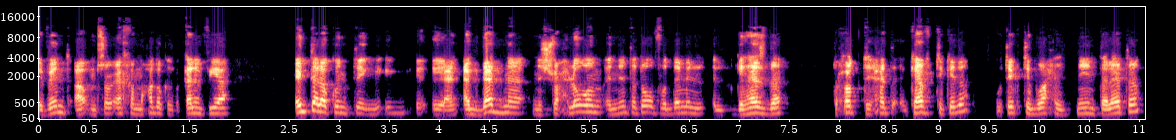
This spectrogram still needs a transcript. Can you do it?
event أو sorry آخر محاضرة كنت بتكلم فيها أنت لو كنت يعني أجدادنا نشرح لهم إن أنت تقف قدام الجهاز ده تحط card كده وتكتب واحد اثنين ثلاثة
